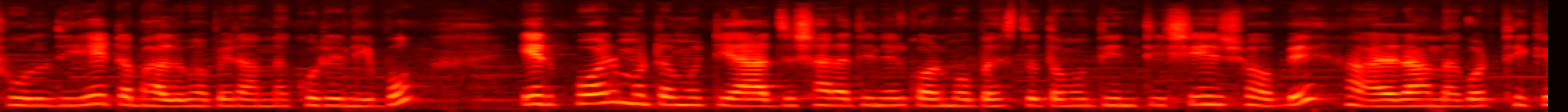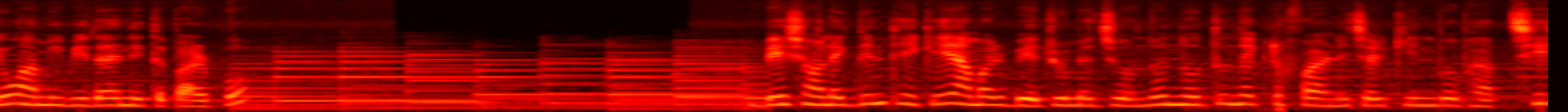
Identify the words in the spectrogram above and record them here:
ঝোল দিয়ে এটা ভালোভাবে রান্না করে নিব। এরপর মোটামুটি আজ সারাদিনের কর্মব্যস্ততম দিনটি শেষ হবে, আর রান্নাঘর থেকেও আমি বিদায় নিতে পারব। বেশ অনেক দিন থেকেই আমার বেডরুমের জন্য নতুন একটা ফার্নিচার কিনবো ভাবছি।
